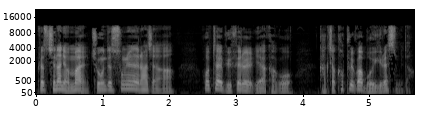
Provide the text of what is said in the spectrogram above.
그래서 지난 연말 좋은 데서 송년회를 하자 호텔 뷔페를 예약하고 각자 커플과 모이기로 했습니다.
